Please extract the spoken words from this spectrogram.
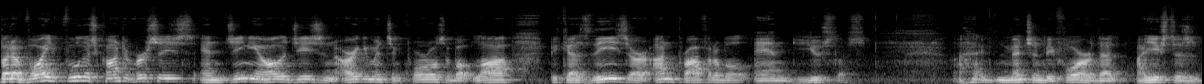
But avoid foolish controversies and genealogies and arguments and quarrels about law, because these are unprofitable and useless. I mentioned before that I used to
